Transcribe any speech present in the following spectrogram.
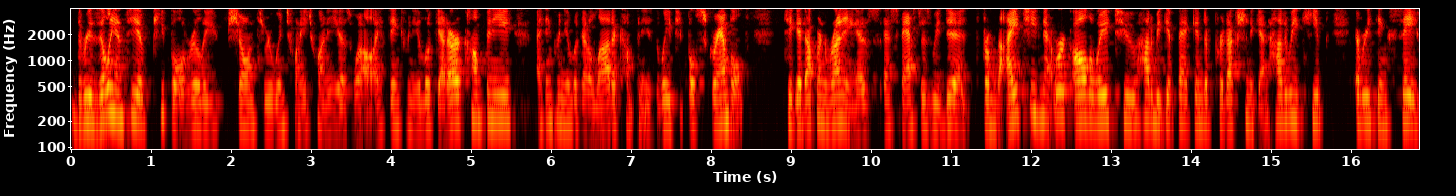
the resiliency of people really shone through in 2020 as well. I think when you look at our company, I think when you look at a lot of companies, the way people scrambled to get up and running as as fast as we did, from the IT network all the way to how do we get back into production again? How do we keep everything safe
